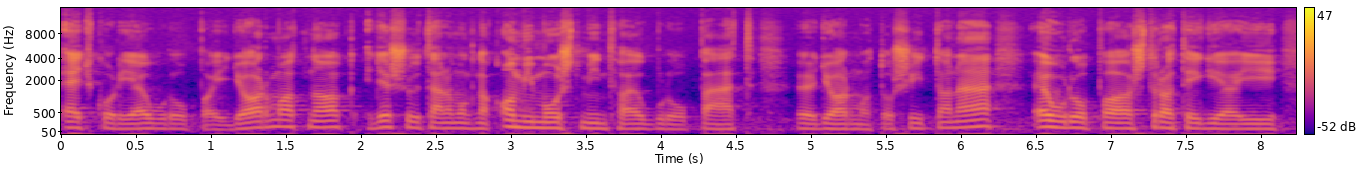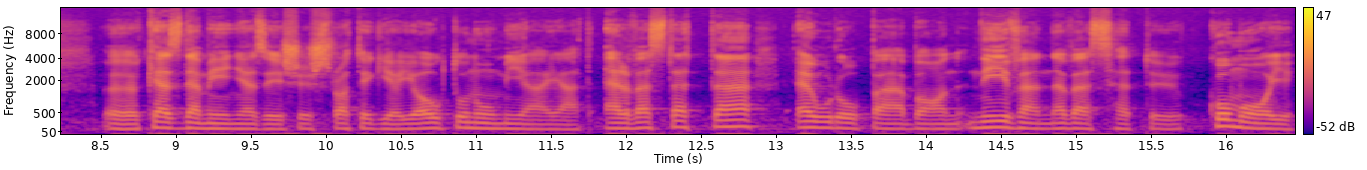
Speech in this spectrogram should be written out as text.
egykori európai gyarmatnak, Egyesült Államoknak, ami most mintha Európát gyarmatosítaná. Európa stratégiai kezdeményezés és stratégiai autonómiáját elvesztette, Európában néven nevezhető, komoly,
